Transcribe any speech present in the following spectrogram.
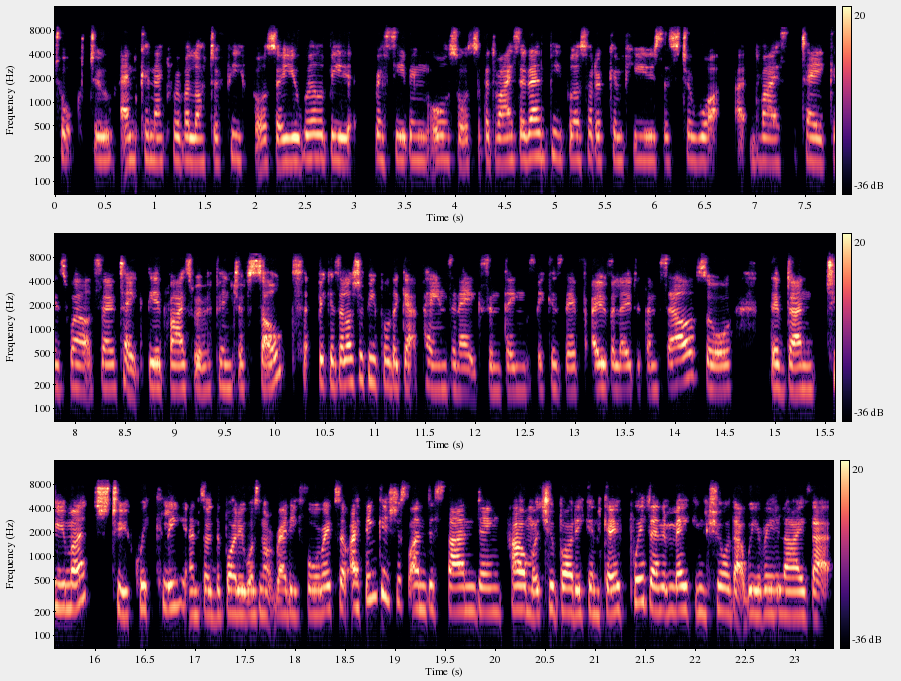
talk to and connect with a lot of people. So, you will be receiving all sorts of advice. So, then people are sort of confused as to what advice to take as well. So, take the advice with a pinch of salt because a lot of people that get pains and aches and things because they've overloaded themselves or they've done too much too quickly. And so the body was not ready for it. So, I think it's just understanding how much your body can cope with and making sure that we realize that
